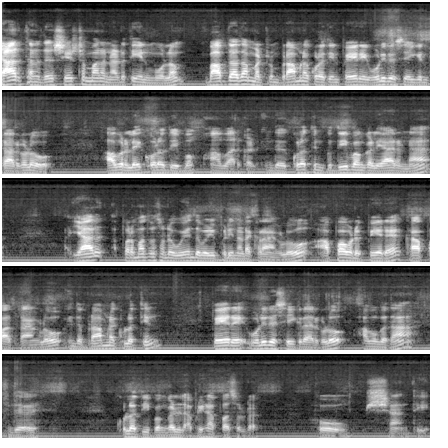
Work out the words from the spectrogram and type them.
யார் தனது சிரேஷ்டமான நடத்தையின் மூலம் பாப்தாதா மற்றும் பிராமண குலத்தின் பெயரை ஒளிர செய்கின்றார்களோ அவர்களே குலதெய்வம் ஆவார்கள். இந்த குலத்தின் தீபங்கள் யாருன்னா யார் பரமாத்மா சொன்ன உயர்ந்த வழிப்படி நடக்கிறாங்களோ அப்பாவோட பேரை காப்பாற்றுறாங்களோ இந்த பிராமண குலத்தின் பேரை ஒளிர செய்கிறார்களோ அவங்க தான் இந்த குல தீபங்கள் அப்படின்னு அப்பா சொல்கிறார் ஓம் சாந்தி.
